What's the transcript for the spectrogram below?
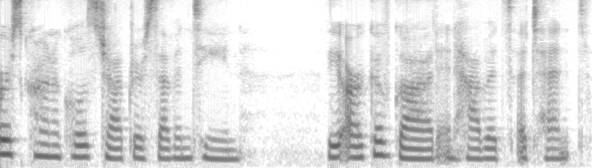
First Chronicles chapter 17 The ark of God inhabits a tent.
